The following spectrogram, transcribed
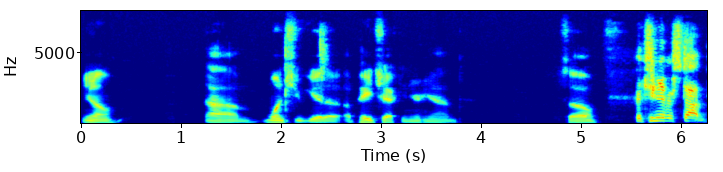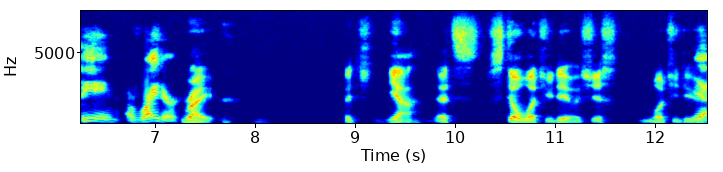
You know, um, once you get a, a paycheck in your hand. So but you never stop being a writer. right, it's yeah, it's still what you do. It's just what you do. Yeah.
